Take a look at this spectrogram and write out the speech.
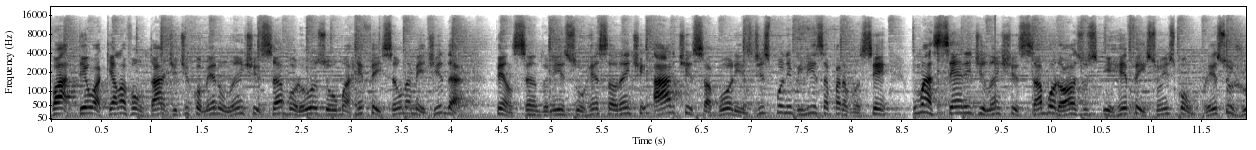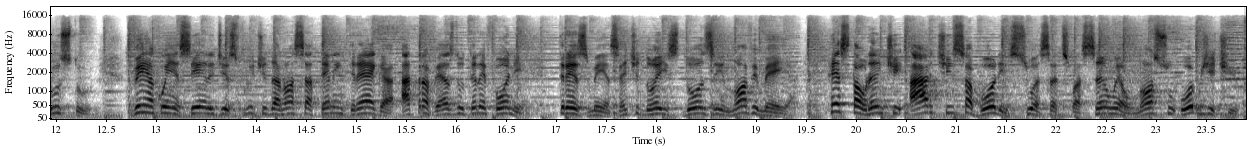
Bateu aquela vontade de comer um lanche saboroso ou uma refeição na medida? Pensando nisso, o restaurante Arte e Sabores disponibiliza para você uma série de lanches saborosos e refeições com preço justo. Venha conhecer e desfrute da nossa tela entrega através do telefone 3672 1296. Restaurante Arte e Sabores, sua satisfação é o nosso objetivo.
